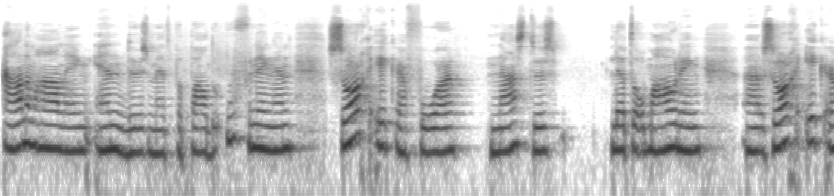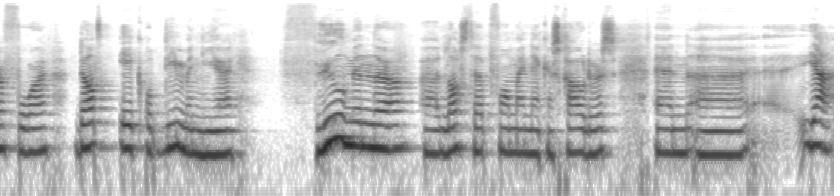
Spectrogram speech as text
ademhaling en dus met bepaalde oefeningen zorg ik ervoor, naast dus letten op mijn houding, uh, zorg ik ervoor dat ik op die manier veel minder uh, last heb van mijn nek en schouders. En ja,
